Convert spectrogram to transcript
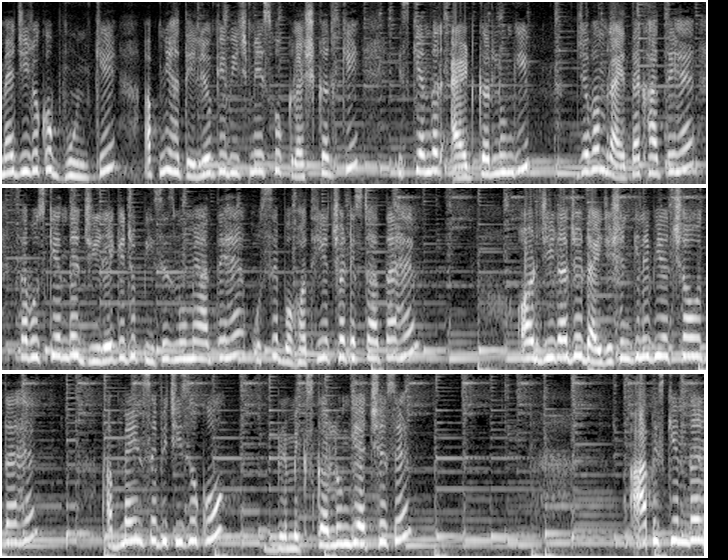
मैं जीरे को भून के अपनी हथेलियों के बीच में इसको क्रश करके इसके अंदर ऐड कर लूँगी। जब हम रायता खाते हैं, तब उसके अंदर जीरे के जो पीसेस मुँह में आते हैं, उससे बहुत ही अच्छा टेस्ट आता है। और जीरा जो डाइजेशन के लिए भी अच्छा होता है। अब मैं इन सभी चीज़ों को मिक्स कर लूँगी अच्छे से। आप इसके अंदर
